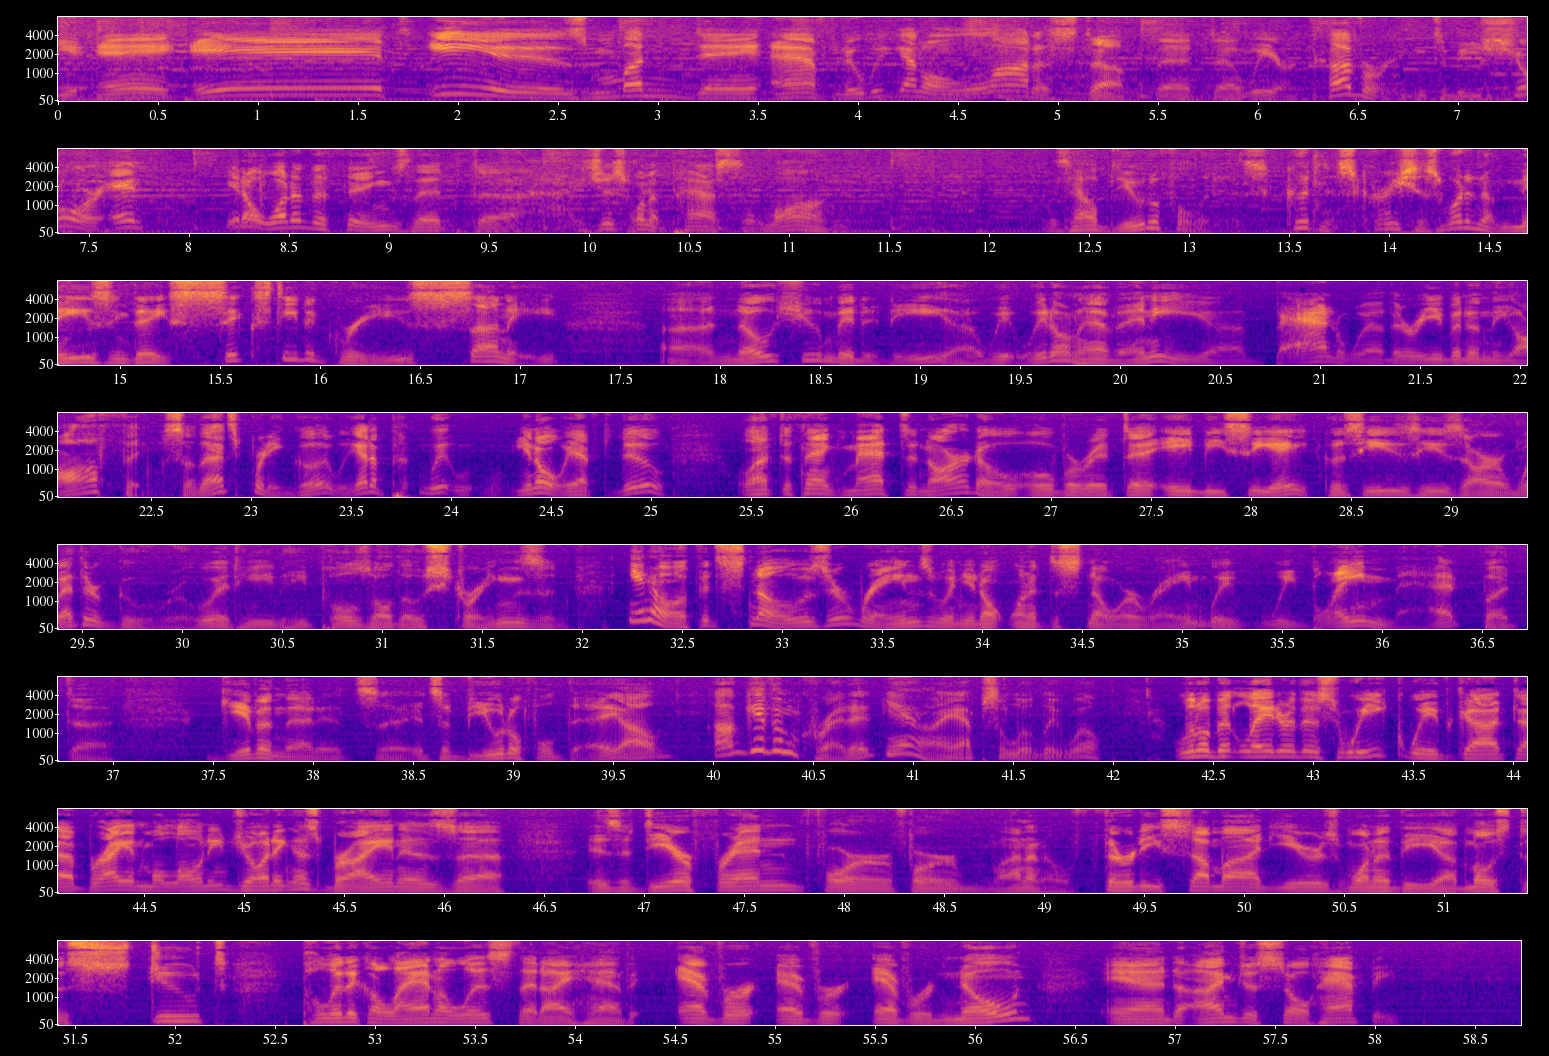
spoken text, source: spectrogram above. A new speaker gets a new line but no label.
It is Monday afternoon. We got a lot of stuff that uh, we are covering, to be sure. And, you know, one of the things that uh, I just want to pass along is how beautiful it is. Goodness gracious, what an amazing day. 60 degrees, sunny, uh, no humidity. Uh, we, we don't have any uh, bad weather even in the offing, so that's pretty good. We got to, you know, what we have to do We'll have to thank Matt DiNardo over at uh, ABC8 because he's he's our weather guru and he, he pulls all those strings. And you know, if it snows or rains when you don't want it to snow or rain, we we blame Matt. But uh, given that it's it's a beautiful day, I'll I'll give him credit. Yeah, I absolutely will. A little bit later this week, we've got uh, Brian Maloney joining us. Brian is uh, is a dear friend for for I don't know thirty some odd years. One of the uh, most astute political analyst that I have ever, ever, ever known. And I'm just so happy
